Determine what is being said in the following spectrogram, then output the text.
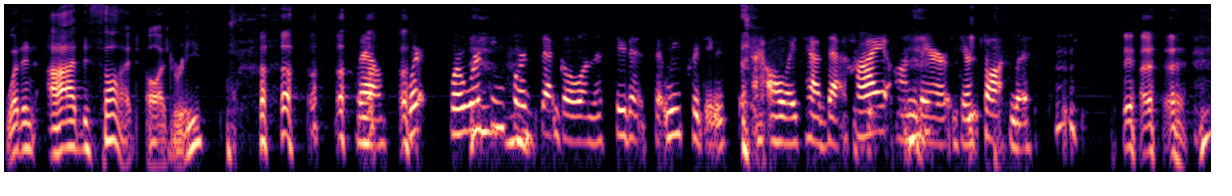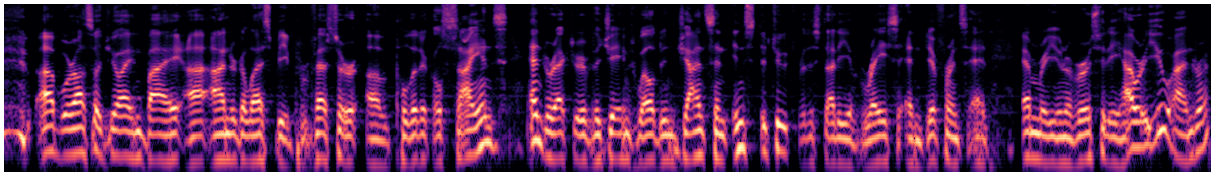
What an odd thought, Audrey. well, we're, we're working towards that goal, and the students that we produce always have that high on their, their thought list. uh, we're also joined by uh, Andra Gillespie, professor of political science and director of the James Weldon Johnson Institute for the Study of Race and Difference at Emory University. How are you, Andra?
